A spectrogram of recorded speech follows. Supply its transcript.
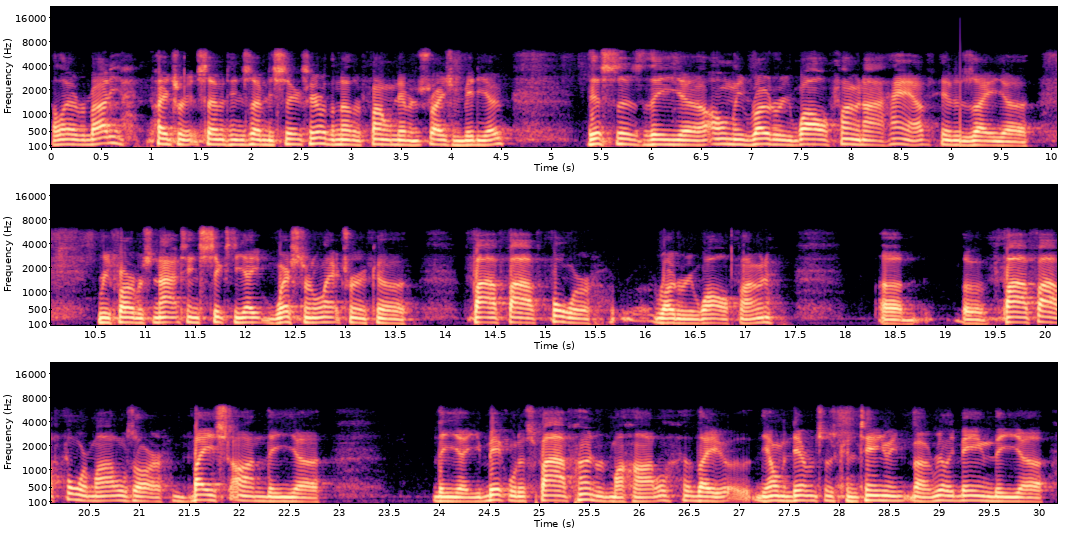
Hello everybody, Patriot 1776 here with another phone demonstration video. This is the uh, only rotary wall phone I have. It is a uh, refurbished 1968 Western Electric uh, 554 rotary wall phone. Um, the 554 models are based on the uh, the uh, ubiquitous 500 model. They the only difference is continuing uh, really being the uh,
